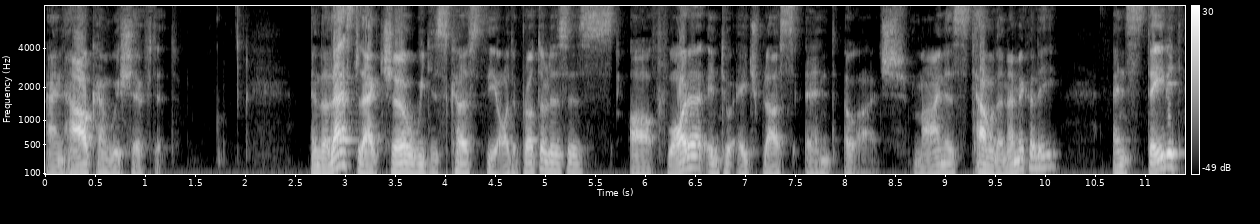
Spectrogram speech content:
and how can we shift it? In the last lecture we discussed the autoprotolysis of water into H plus and OH minus thermodynamically and stated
